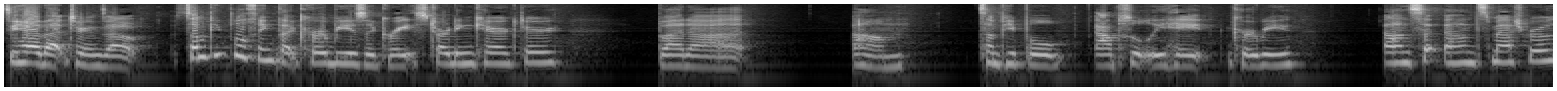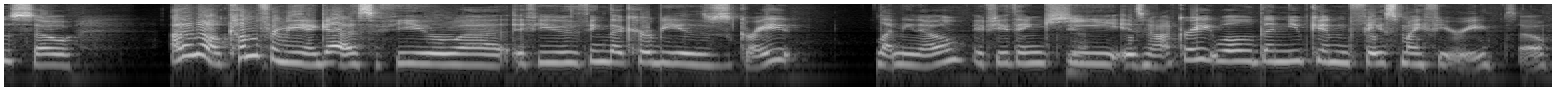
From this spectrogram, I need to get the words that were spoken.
See how that turns out. Some people think that Kirby is a great starting character, but uh um some people absolutely hate Kirby on on Smash Bros. So I don't know, come for me, I guess. If you uh if you think that Kirby is great, let me know. If you think he is not great, well then you can face my fury. So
